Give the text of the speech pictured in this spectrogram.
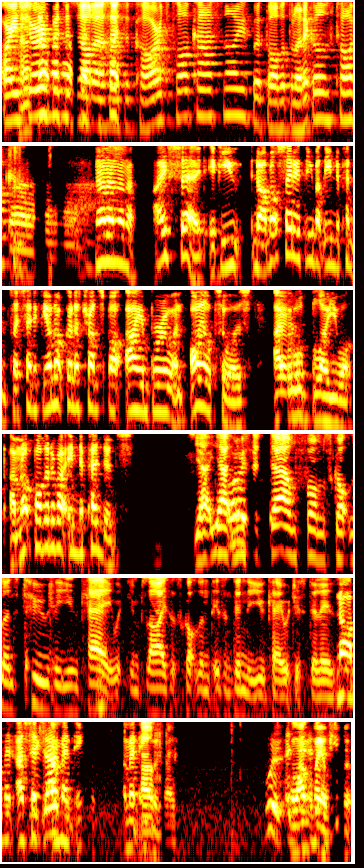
Are you Huh? sure No, no, this no, is not a House of Cards podcast now with all the political talk? Uh, No no no no! I said if you no, I'm not saying anything about the independence. I said if you're not going to transport Irn-Bru and oil to us, I will blow you up. I'm not bothered about independence. Yeah, yeah. You Alright. said down from Scotland to the UK, which implies that Scotland isn't in the UK, which it still is. No, I meant I said I meant England. I meant England. Okay. Well, Well, I'm if, Wales, if, you,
